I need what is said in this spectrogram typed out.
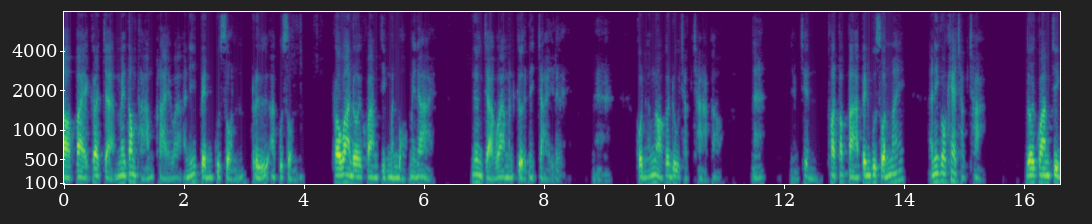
ต่อไปก็จะไม่ต้องถามใครว่า อันนี้เป็นกุศลหรืออกุศล เพราะว่าโดยความจริงมันบอกไม่ได้ เนื่องจากว่ามันเกิดในใจเลยนะคนข้างนอกก็ดูฉากๆเอานะ อย่างเช่น ทอดพระป่าเป็นกุศลไหม อันนี้ก็แค่ฉากฉากโดยความจริง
